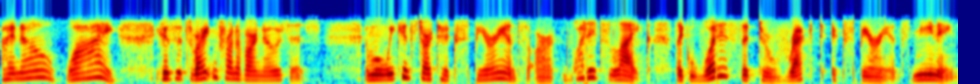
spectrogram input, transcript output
I know. Why? Because it's right in front of our noses. And when we can start to experience our what it's like, like what is the direct experience? Meaning,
